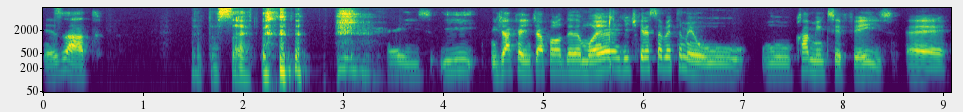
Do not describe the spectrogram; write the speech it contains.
Exato. É, tá certo. É isso. E já que a gente já falou da Alemanha, a gente queria saber também o, o caminho que você fez, é,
